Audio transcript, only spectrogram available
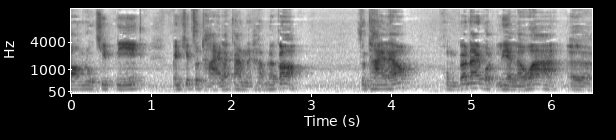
ลองดูคลิปนี้ เป็นคลิปสุดท้ายแล้วกันนะครับ แล้วก็สุดท้ายแล้ว ผมก็ได้บทเรียนแล้วว่า เออ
